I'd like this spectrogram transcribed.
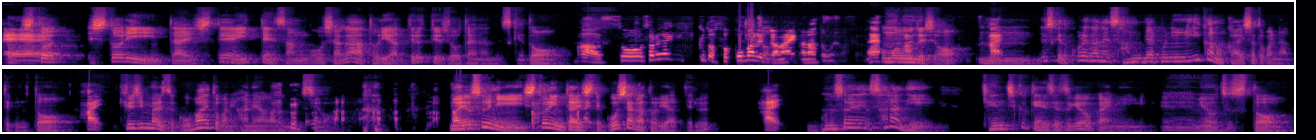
ええ一、一人に対して1.35社が取り合ってるっていう状態なんですけど、まあ、そう、それだけ聞くとそこまでじゃないかなと思いますよね。思うでしょ、はいうん。ですけど、これがね、300人以下の会社とかになってくると、はい。求人倍率5倍とかに跳ね上がるんですよ。まあ、要するに、一人に対して5社が取り合ってる。はい。それ、さらに、建築建設業界に、えー目を移すと、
